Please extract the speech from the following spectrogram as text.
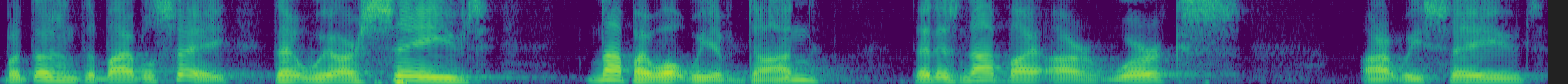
but doesn't the Bible say that we are saved not by what we have done? That is, not by our works. Aren't we saved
